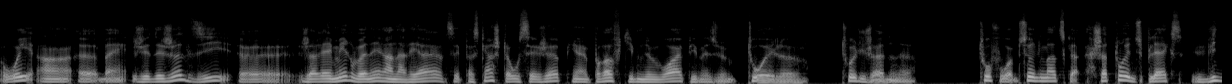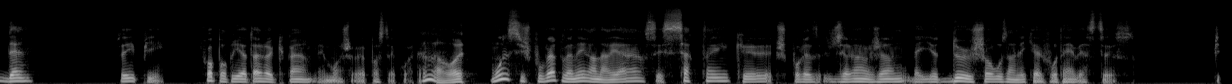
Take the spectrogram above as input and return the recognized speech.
oui, en, euh, ben, j'ai déjà dit, euh, j'aurais aimé revenir en arrière, parce que quand j'étais au cégep, il y a un prof qui est venu me voir, puis il me dit Toi, là, toi, le jeune, là, toi, il faut absolument, achète-toi un duplex, vis dedans, tu sais, puis sois propriétaire occupant. Mais moi, je ne savais pas c'était quoi. Ah ouais. Moi, si je pouvais revenir en arrière, c'est certain que je pourrais je dirais à un jeune, ben, il y a deux choses dans lesquelles il faut t'investir. Puis,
